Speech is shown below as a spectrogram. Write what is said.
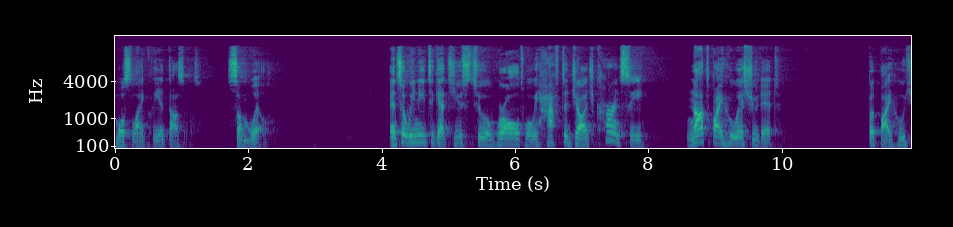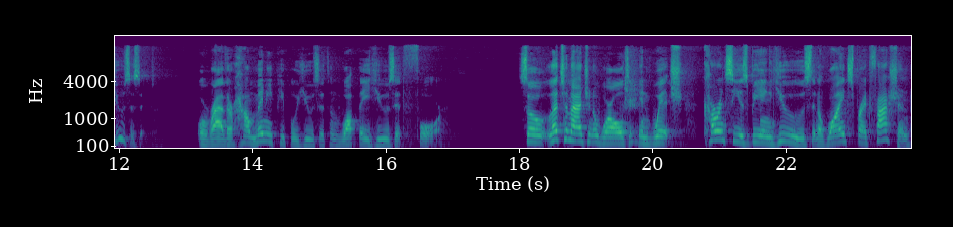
Most likely it doesn't. Some will. And so we need to get used to a world where we have to judge currency not by who issued it, but by who uses it. Or rather, how many people use it and what they use it for. So let's imagine a world in which currency is being used in a widespread fashion,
